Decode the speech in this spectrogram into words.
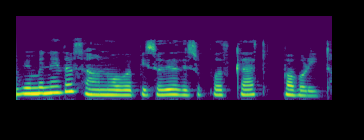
bienvenidos a un nuevo episodio de su podcast favorito.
